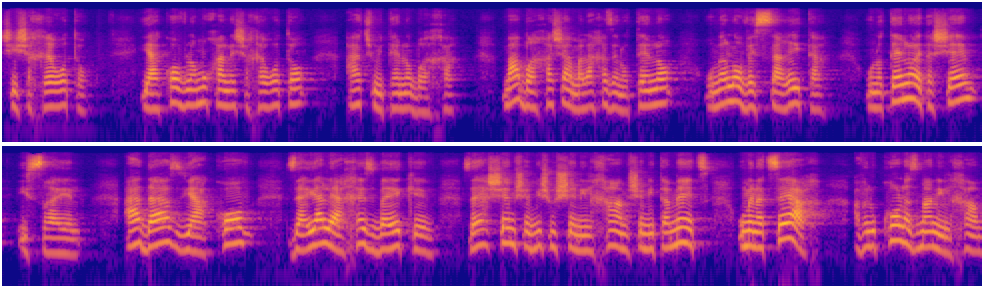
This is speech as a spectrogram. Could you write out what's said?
שישחרר אותו. יעקב לא מוכן לשחרר אותו עד שהוא ייתן לו ברכה. מה הברכה שהמלאך הזה נותן לו? הוא אומר לו, ושרית. הוא נותן לו את השם ישראל. עד אז יעקב זה היה להאחז בעקב, זה היה שם של מישהו שנלחם, שמתאמץ, הוא מנצח, אבל הוא כל הזמן נלחם.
